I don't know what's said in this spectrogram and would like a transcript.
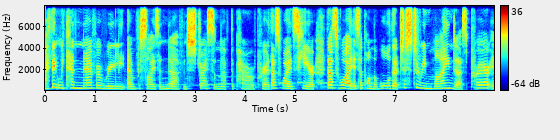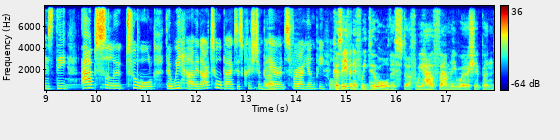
I think we can never really emphasize enough and stress enough the power of prayer. That's why it's here. That's why it's up on the wall there, just to remind us prayer is the absolute tool that we have in our tool bags as Christian Right. parents for our young people. Because even if we do all this stuff, we have family worship, and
